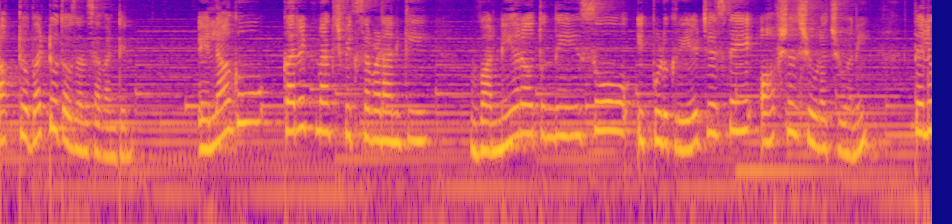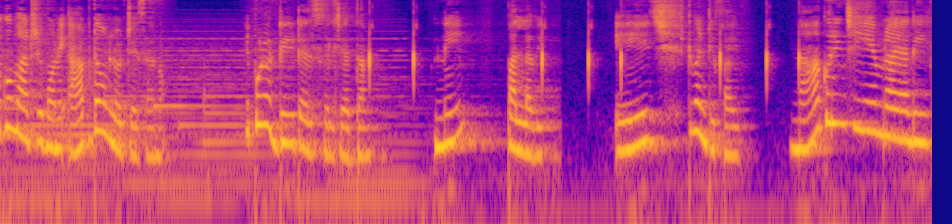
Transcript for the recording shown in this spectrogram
అక్టోబర్ టూ థౌజండ్ సెవెంటీన్ ఎలాగూ కరెక్ట్ మ్యాచ్ ఫిక్స్ అవ్వడానికి వన్ ఇయర్ అవుతుంది. సో ఇప్పుడు క్రియేట్ చేస్తే ఆప్షన్స్ చూడొచ్చు అని తెలుగు మ్యాట్రిమోని యాప్ డౌన్లోడ్ చేశాను. ఇప్పుడు డీటెయిల్స్ ఫిల్ చేద్దాం. Name Pallavi. Age twenty five నా గురించి ఏం రాయాలి?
